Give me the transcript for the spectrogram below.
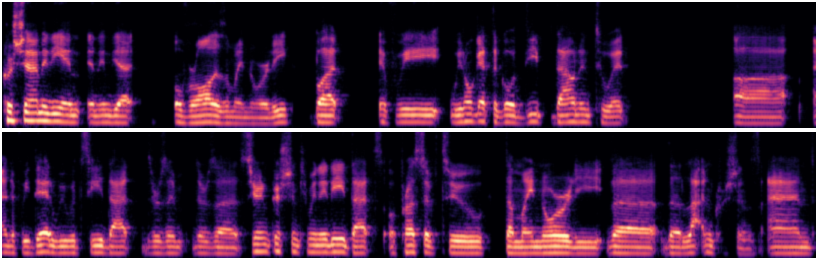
christianity in, in india overall is a minority but if we we don't get to go deep down into it uh, and if we did, we would see that there's a there's a Syrian Christian community that's oppressive to the minority, the the Latin Christians, and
